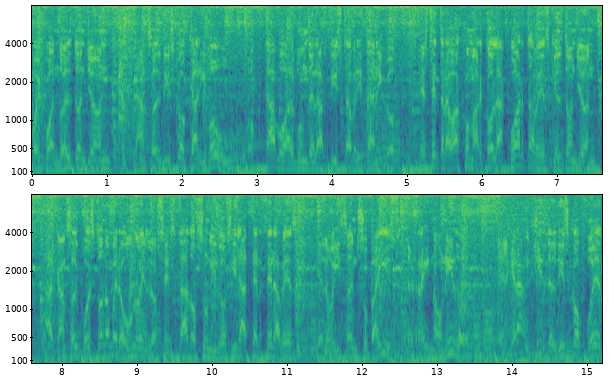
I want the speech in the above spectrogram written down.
Fue cuando Elton John lanzó el disco Caribou, octavo álbum del artista británico. Este trabajo marcó la cuarta vez que Elton John alcanzó el puesto número uno en los Estados Unidos y la tercera vez que lo hizo en su país, el Reino Unido. El gran hit del disco fue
